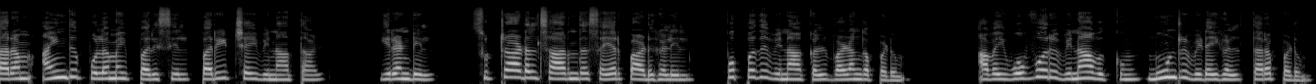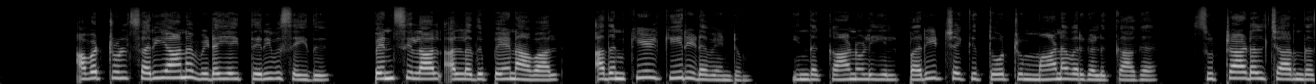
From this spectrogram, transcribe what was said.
தரம் ஐந்து புலமைப் பரிசில் பரீட்சை வினாத்தாள். இரண்டில் சுற்றாடல் சார்ந்த செயற்பாடுகளில் முப்பது வினாக்கள் வழங்கப்படும். அவை ஒவ்வொரு வினாவுக்கும் மூன்று விடைகள் தரப்படும். அவற்றுள் சரியான விடையை தெரிவு செய்து பென்சிலால் அல்லது பேனாவால் அதன் கீழ் கீறிட வேண்டும். இந்த காணொளியில் பரீட்சைக்கு தோற்றும் மாணவர்களுக்காக சுற்றாடல் சார்ந்த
